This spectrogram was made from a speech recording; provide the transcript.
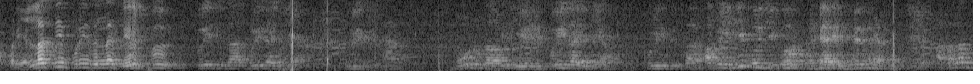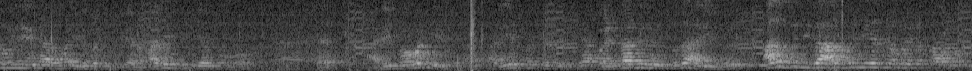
அப்புறம் எல்லாத்தையும் புரியுது இல்ல நெருப்பு. புரியுது சார் புரியுதா இல்லையா? புரியுது சார். மூணு நாலு ஏழு புரியுதா இல்லையா? புரியுது சார். அப்ப இதையும் புரிஞ்சுக்கோ அதெல்லாம் புரிஞ்சுருந்தா இது பண்ணி புரியாது அது புரியாம போகும் அறிபவன் இருக்கிறான் அறியப்பட்டது இருக்கு அப்ப ரெண்டாவது இருப்பது அறிவு. அதை புரிஞ்சுக்க அதை புரிஞ்சுக்கிறது நம்ம என்ன ப்ராப்ளம்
